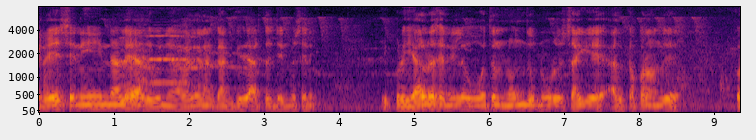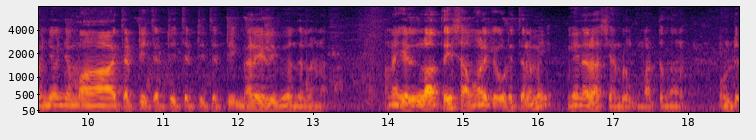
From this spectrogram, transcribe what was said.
ஒரே சனின்னாலே அது கொஞ்சம் வேலையெல்லாம் காமிக்குது. அடுத்த ஜென்ம சனி. இப்படி ஏழரை சனியில் ஒவ்வொருத்தரும் நொந்து நூறு சாகி அதுக்கப்புறம் வந்து கொஞ்சம் கொஞ்சமாக தட்டி தட்டி தட்டி தட்டி மேலே எழுப்பி வந்துடலாம் ஆனால் எல்லாத்தையும் சமாளிக்கக்கூடிய திறமை மீனராசி அன்பர்களுக்கு மட்டும்தான் உண்டு.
